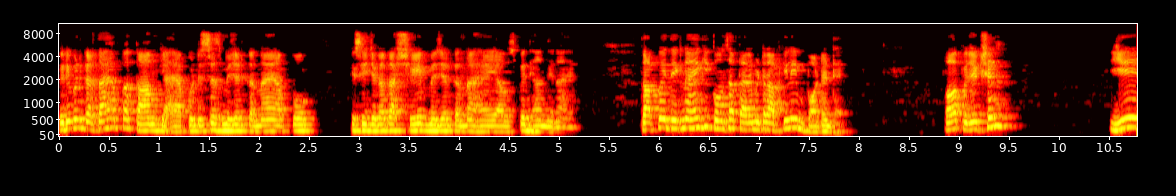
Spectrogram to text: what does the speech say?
डिपेंड करता है आपका काम क्या है, आपको डिस्टेंस मेजर करना है, आपको किसी जगह का शेप मेजर करना है या उस पर ध्यान देना है। तो आपको ये देखना है कि कौन सा पैरामीटर आपके लिए इंपॉर्टेंट है। और प्रोजेक्शन ये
